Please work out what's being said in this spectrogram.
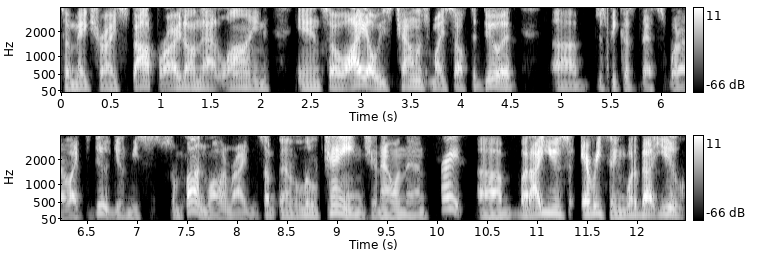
to make sure I stop right on that line. And so I always challenge myself to do it. Uh, just because that's what I like to do. It gives me some fun while I'm riding, something a little change now and then. Right. Um, but I use everything. What about you?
